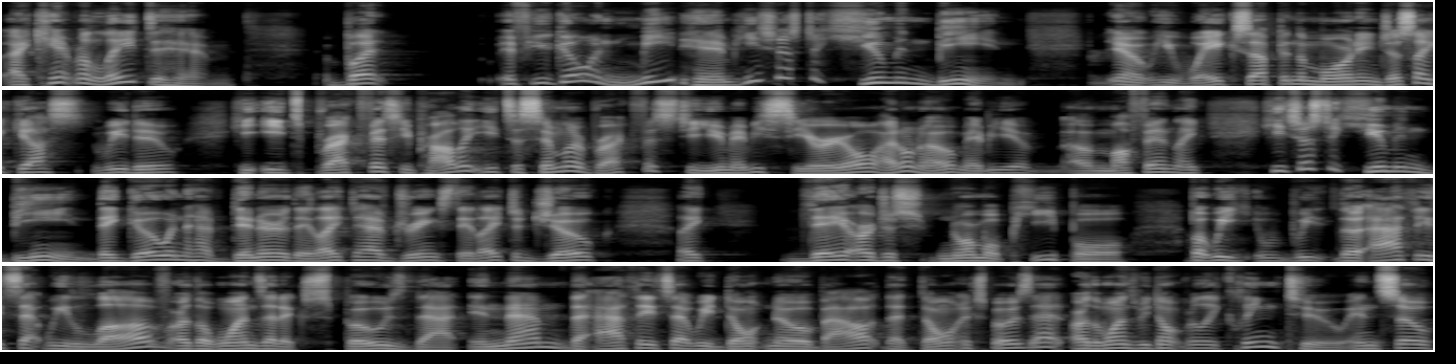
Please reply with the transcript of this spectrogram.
I can't relate to him. But if you go and meet him, he's just a human being. You know, he wakes up in the morning just like us, we do. He eats breakfast. He probably eats a similar breakfast to you, maybe cereal. I don't know, maybe a, a, muffin. Like he's just a human being. They go and have dinner. They like to have drinks. They like to joke. Like they are just normal people. But we, we, the athletes that we love are the ones that expose that in them. The athletes that we don't know about that don't expose that are the ones we don't really cling to. And so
